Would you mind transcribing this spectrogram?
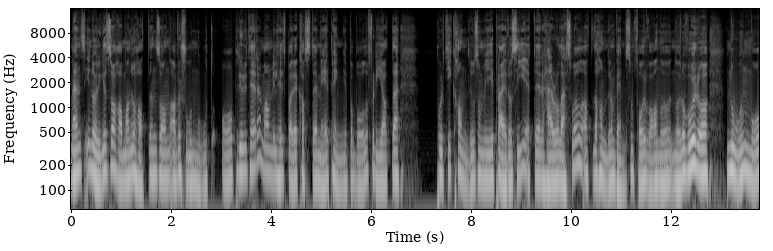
Mens i Norge så har man jo hatt en sånn aversjon mot å prioritere. Man vil helst bare kaste mer penger på bålet, fordi at politikk handler jo, som vi pleier å si etter Harold Aswell, at det handler om hvem som får hva, når, og hvor. Og noen må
